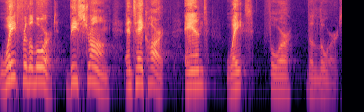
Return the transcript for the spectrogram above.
Wait for the Lord. Be strong and take heart and wait for the Lord.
